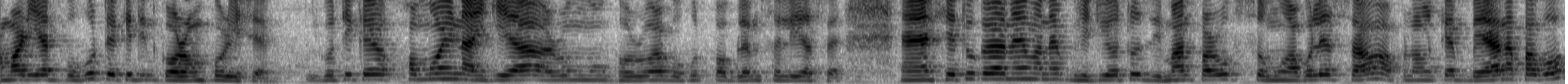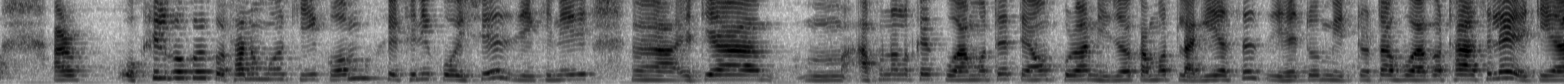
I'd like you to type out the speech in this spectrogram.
আমাৰ ইয়াত বহুত এইকেইদিন গৰম পৰিছে। গতিকে সময় নাইকিয়া আৰু মোৰ ঘৰুৱা বহুত প্ৰব্লেম চলি আছে। সেইটো কাৰণে মানে ভিডিঅ'টো যিমান পাৰোঁ চমুৱাবলৈ চাওঁ আপোনালোকে বেয়া নাপাব। আৰু অখিল গগৈ কথানো মই কি ক'ম সেইখিনি কৈছোঁৱে যিখিনি এতিয়া আপোনালোকে কোৱা মতে তেওঁ পূৰা নিজৰ কামত লাগি আছে যিহেতু মিত্ৰতা হোৱা কথা আছিলে এতিয়া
